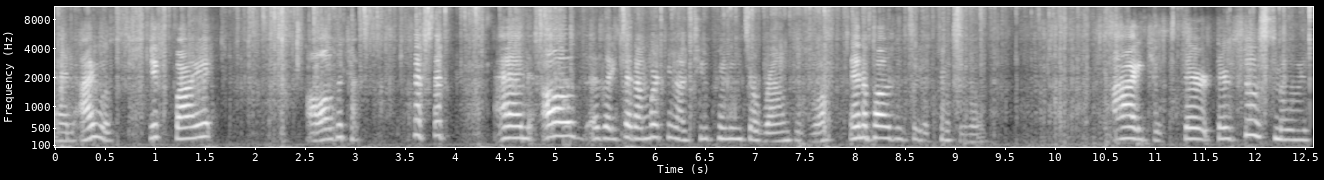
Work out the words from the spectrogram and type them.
And I will stick by it all the time. and all, as I said, I'm working on two paintings of rounds as well. And apologies for the clinking noise. I just, they're, they're so smooth,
